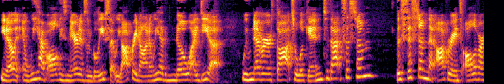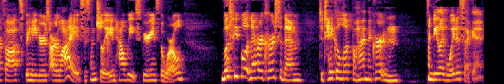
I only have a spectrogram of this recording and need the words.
You know, and, and we have all these narratives and beliefs that we operate on, and we have no idea. We've never thought to look into that system the system that operates all of our thoughts, behaviors, our lives, essentially, and how we experience the world. Most people, it never occurs to them to take a look behind the curtain and be like, wait a second,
